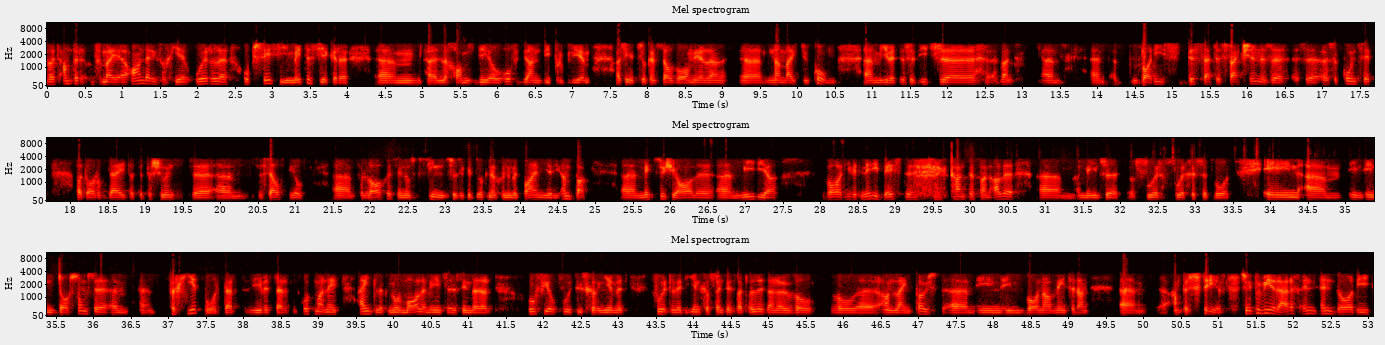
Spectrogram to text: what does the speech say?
wat amper vir my 'n aanduiding sal gee oor hulle obsessie met 'n sekere ehm um, liggaamsdeel of dan die probleem as jy dit so kan stel waarmee hulle uh, na my toe kom. Ehm um, jy weet is dit iets uh, want ehm um, um, body dissatisfaction is 'n is 'n is 'n konsep wat daarop dui dat 'n persoon se ehm um, se selfbeeld uh, verlaag is en ons sien soos ek dit ook nou genoem het baie meer die impak uh, met sosiale uh, media waar jy weet net die beste kante van alle ehm um, mense voor voorgesit word en ehm um, en en daar soms 'n um, um, vergeet word dat jy weet dat ook maar net eintlik normale mense is en dat hoeveel foto's geneem het voordat hulle die een gevind het wat hulle dan nou wil wil uh, online post ehm um, en en waarna mense dan ehm um, amper streef. So ek probeer regtig in in daardie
